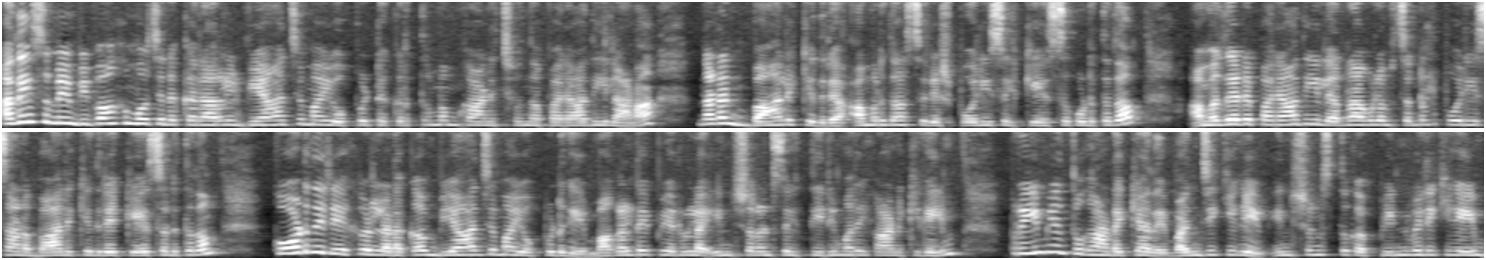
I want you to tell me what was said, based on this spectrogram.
അതേസമയം വിവാഹമോചന കരാറിൽ വ്യാജമായി ഒപ്പിട്ട് കൃത്രിമം കാണിച്ചുവെന്ന പരാതിയിലാണ് നടൻ ബാലയ്ക്കെതിരെ അമൃത സുരേഷ് പോലീസിൽ കേസ് കൊടുത്തത്. അമൃതയുടെ പരാതിയിൽ എറണാകുളം സെൻട്രൽ പോലീസാണ് ബാലയ്ക്കെതിരെ കേസെടുത്തത് കോടതി രേഖകളിലടക്കം വ്യാജമായി ഒപ്പിടുകയും മകളുടെ പേരുള്ള ഇൻഷുറൻസിൽ തിരിമറി കാണിക്കുകയും പ്രീമിയം തുക അടയ്ക്കാതെ വഞ്ചിക്കുകയും ഇൻഷുറൻസ് തുക പിൻവലിക്കുകയും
